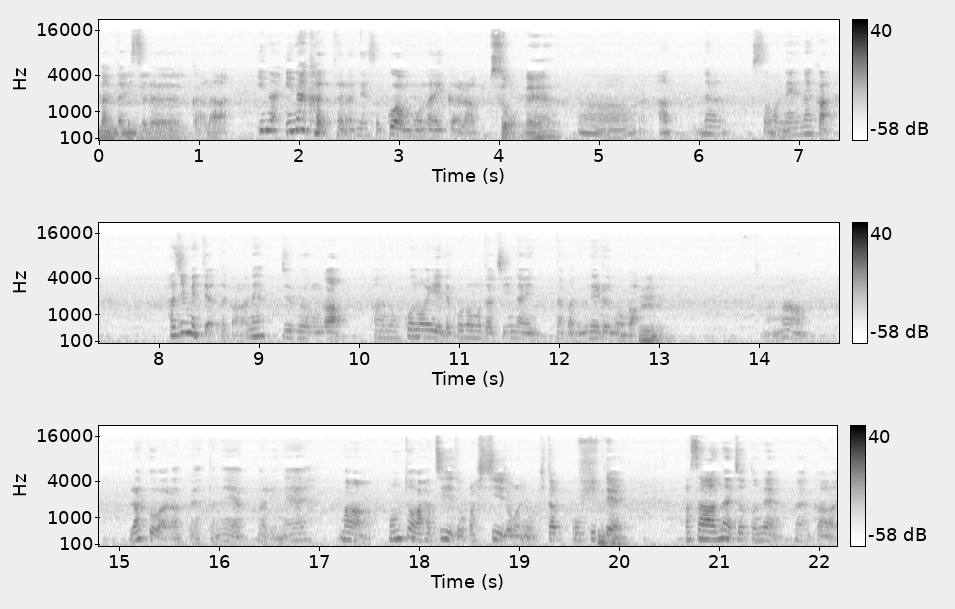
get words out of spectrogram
かったりするから、いないなかったらねそこはもうないから。そうね。うん。あだそうね。なんか初めてやったからね自分が。あのこの家で子供たちいない中で寝るのが、うん。まあ楽は楽やったねやっぱりね。まあ本当は8時とか7時とかに起きた起きて 朝ねちょっとねなんか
